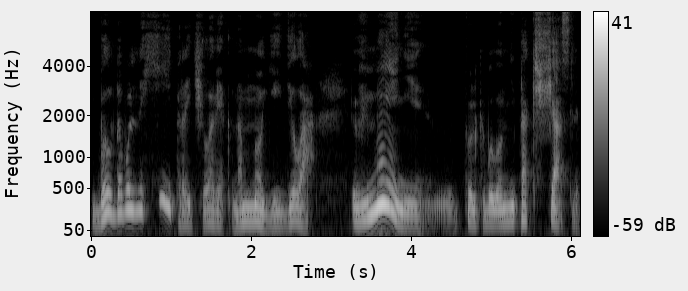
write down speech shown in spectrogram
был довольно хитрый человек на многие дела. В менее, только был он не так счастлив.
